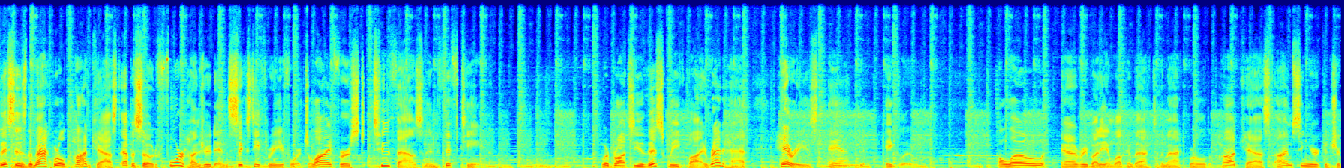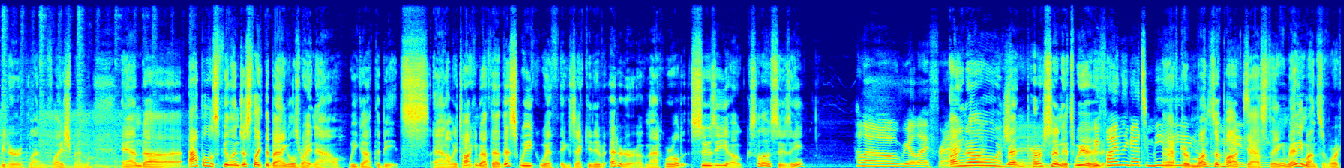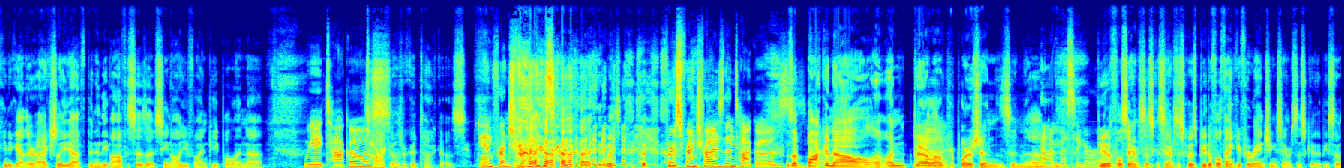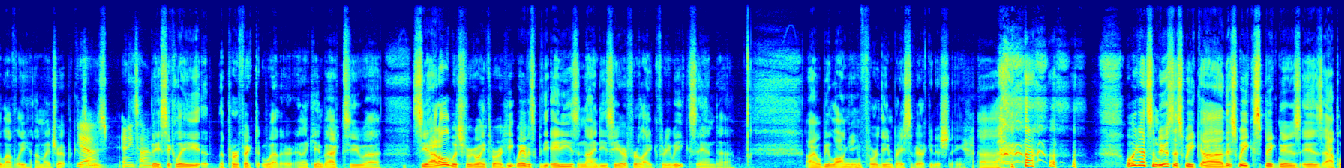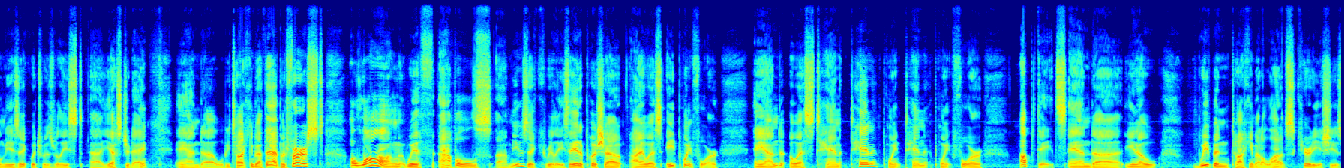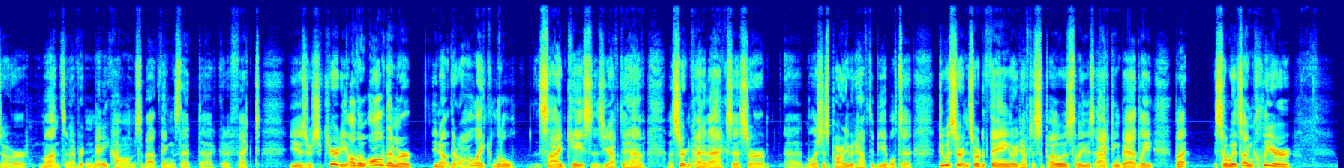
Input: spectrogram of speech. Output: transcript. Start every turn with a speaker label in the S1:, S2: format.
S1: This is the Macworld Podcast, episode 463 for July 1st, 2015. We're brought to you this week by Red Hat, Harry's, and Igloo. Hello, everybody, and welcome back to the Macworld Podcast. I'm senior contributor Glenn Fleishman. And uh, Apple is feeling just like the Bengals right now. We got the beats. And I'll be talking about that this week with executive editor of Macworld, Susie Ochs. Hello, Susie.
S2: Hello, real life friend.
S1: I know, we met in person. It's weird.
S2: We finally got to meet
S1: After months of
S2: amazing.
S1: podcasting, many months of working together. Actually, yeah, I've been in the offices. I've seen all you fine people, and uh,
S2: We ate tacos
S1: tacos those were good tacos.
S2: and French fries.
S1: was
S2: First French fries, then tacos.
S1: It was a bacchanal of unparalleled
S2: Yeah.
S1: proportions, and uh,
S2: Not messing around.
S1: beautiful San Francisco. San Francisco is beautiful. Thank you for arranging San Francisco to be so lovely on my trip.
S2: Yeah, anytime.
S1: basically the perfect weather. And I came back to uh, Seattle, which we're going through our heat wave. It's going to be the 80s and 90s here for like three weeks. And uh, I will be longing for the embrace of air conditioning. Uh, well, we got some news this week. Uh, this week's big news is Apple Music, which was released uh, yesterday. And uh, we'll be talking about that. But first, along with Apple's uh, music release, they had to push out iOS 8.4 and OS 10 10.10.4 updates. And, uh, you know, we've been talking about a lot of security issues over months, and I've written many columns about things that uh, could affect user security, although all of them are, you know, they're all like little side cases. You have to have a certain kind of access or a malicious party would have to be able to do a certain sort of thing, or you'd have to suppose somebody was acting badly. But so it's unclear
